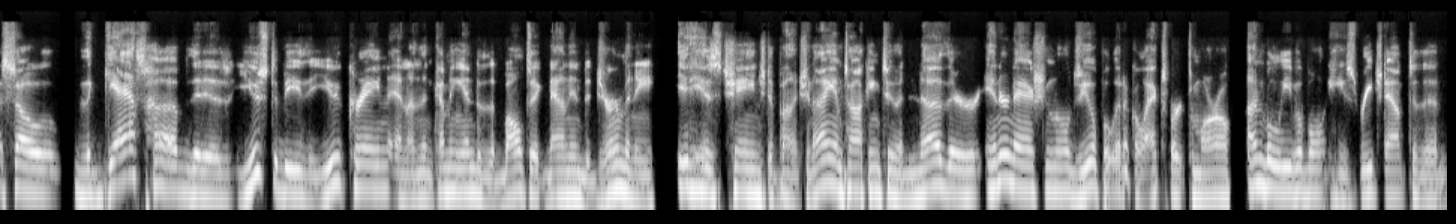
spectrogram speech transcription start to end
So the gas hub that is used to be the Ukraine and, and then coming into the Baltic down into Germany it has changed a bunch. And I am talking to another international geopolitical expert tomorrow. Unbelievable. He's reached out to the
